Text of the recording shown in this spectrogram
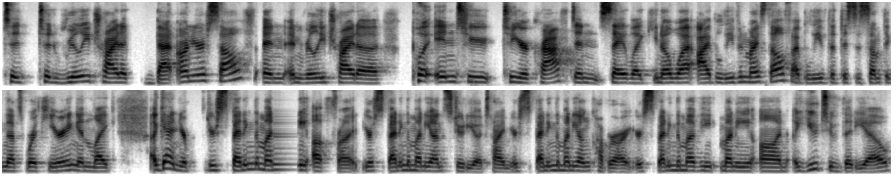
to to really try to bet on yourself and and really try to put into to your craft and say like you know what? I believe in myself. I believe that this is something that's worth hearing. And like again you're you're spending the money upfront. You're spending the money on studio time. You're spending the money on cover art. You're spending the money money on a YouTube video.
